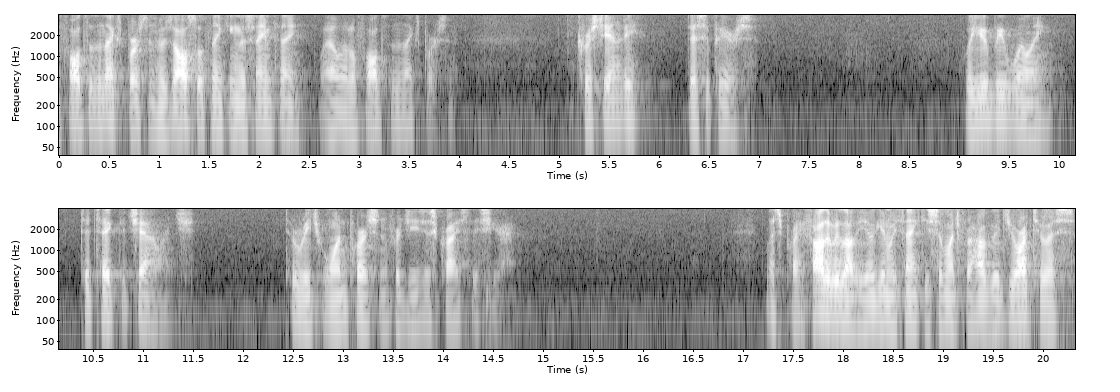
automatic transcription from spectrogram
to fall to the next person who's also thinking the same thing. Well, it'll fall to the next person. Christianity disappears. Will you be willing to take the challenge to reach one person for Jesus Christ this year? Let's pray. Father, we love you. Again, we thank you so much for how good you are to us.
